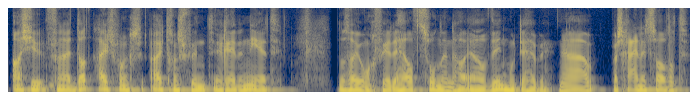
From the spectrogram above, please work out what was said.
als je vanuit dat uitgangspunt redeneert, dan zou je ongeveer de helft zon en de helft wind moeten hebben. Nou, waarschijnlijk zal dat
